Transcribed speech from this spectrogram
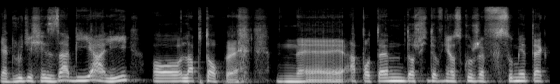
jak ludzie się zabijali o laptopy, e, a potem doszli do wniosku, że w sumie tak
